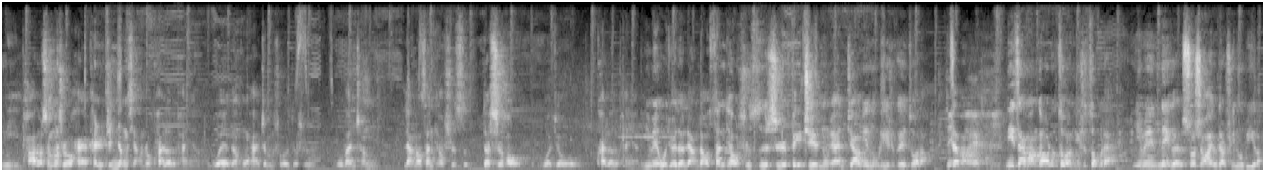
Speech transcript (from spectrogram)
你爬到什么时候还开始真正享受快乐的攀岩？我也跟红海这么说，就是我完成两到三条十四的时候，我就。快乐的攀岩了，因为我觉得两到三条十四是非职业运动员，只要你努力是可以做到。你再往你再往高了做，你是做不了，因为那个说实话有点吹牛逼了。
